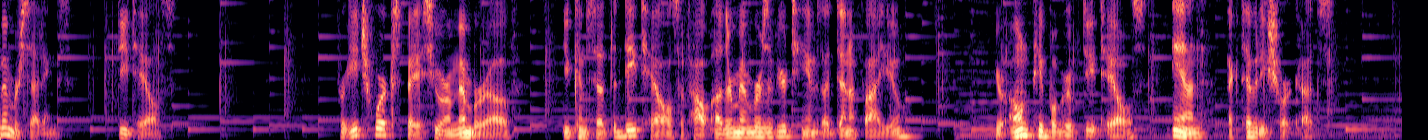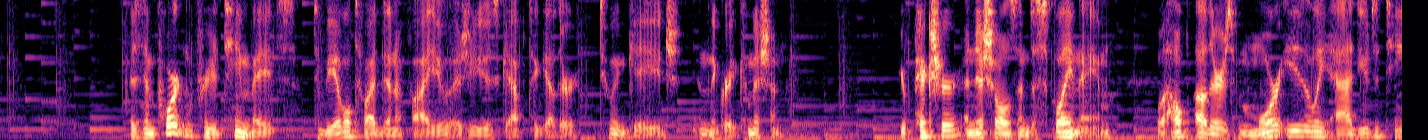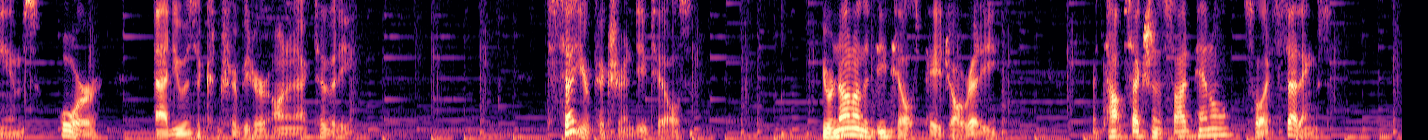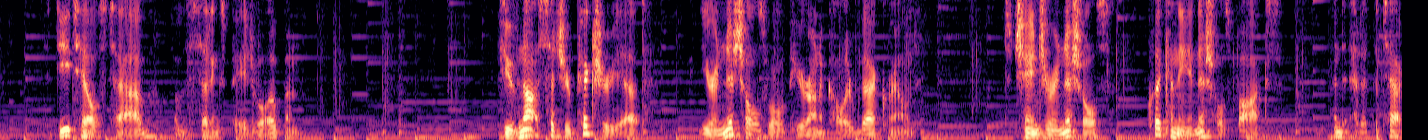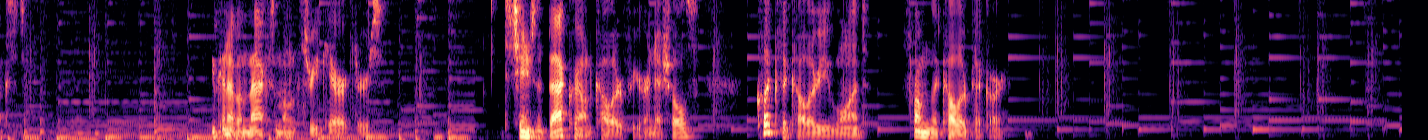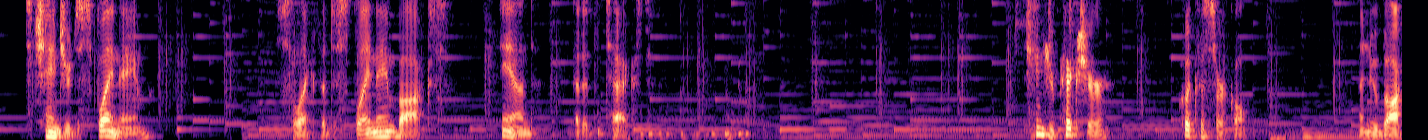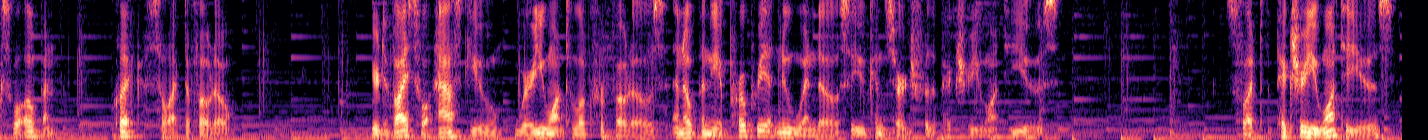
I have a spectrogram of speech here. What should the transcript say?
Member Settings Details For each workspace you are a member of, you can set the details of how other members of your teams identify you, your own people group details, and activity shortcuts. It is important for your teammates to be able to identify you as you use GAPP together to engage in the Great Commission. Your picture, initials, and display name will help others more easily add you to teams or add you as a contributor on an activity. To set your picture and details, you are not on the Details page already. In the top section of the side panel, select Settings. The Details tab of the Settings page will open. If you have not set your picture yet, your initials will appear on a colored background. To change your initials, click in the Initials box and edit the text. You can have a maximum of three characters. To change the background color for your initials, click the color you want from the color picker. To change your display name, select the display name box and edit the text. To change your picture, click the circle. A new box will open. Click Select a Photo. Your device will ask you where you want to look for photos and open the appropriate new window so you can search for the picture you want to use. Select the picture you want to use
